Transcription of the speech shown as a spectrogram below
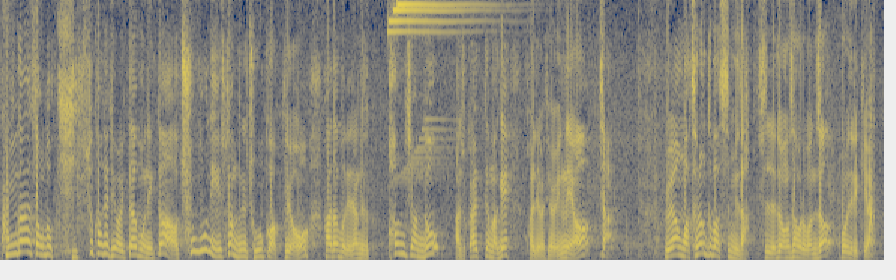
공간성도 깊숙하게 되어 있다 보니까 충분히 수납 능력이 좋을 것 같고요. 하단부 내장재 컨디션도 아주 깔끔하게 관리가 되어 있네요. 자, 외관과 트렁크 봤습니다. 실내도 영상으로 먼저 보여드릴게요.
